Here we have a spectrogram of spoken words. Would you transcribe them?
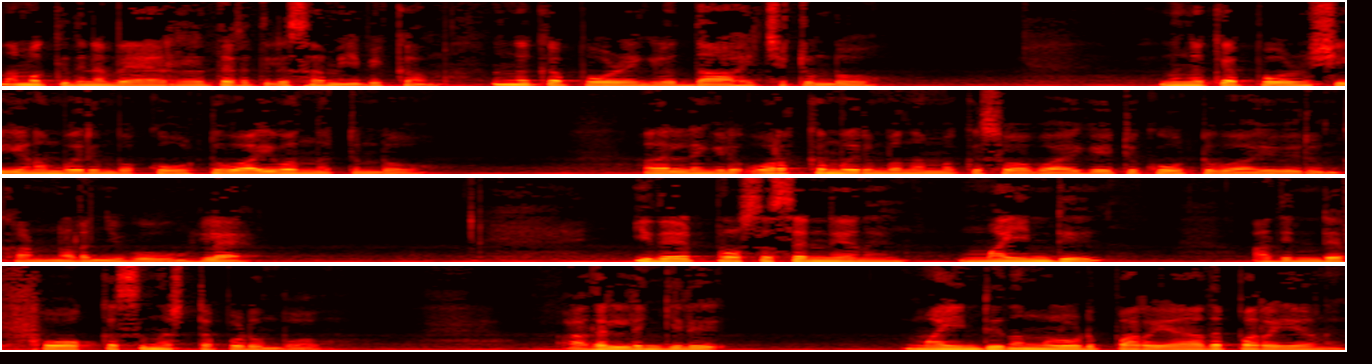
നമുക്കിതിനെ വേറൊരു തരത്തിൽ സമീപിക്കാം. നിങ്ങൾക്ക് എപ്പോഴെങ്കിലും ദാഹിച്ചിട്ടുണ്ടോ? നിങ്ങൾക്ക് എപ്പോഴും ക്ഷീണം വരുമ്പോൾ കോട്ടുവായി വന്നിട്ടുണ്ടോ? അതല്ലെങ്കിൽ ഉറക്കം വരുമ്പോൾ നമുക്ക് സ്വാഭാവികമായിട്ട് കോട്ടുവായി വരും കണ്ണടഞ്ഞു പോവും അല്ലേ ഇതേ പ്രോസസ്സ് തന്നെയാണ് മൈൻഡ് അതിന്റെ ഫോക്കസ് നഷ്ടപ്പെടുമ്പോൾ അതല്ലെങ്കിൽ മൈൻഡ് നമ്മളോട് പറയാതെ പറയാണ്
